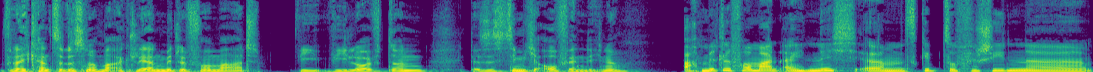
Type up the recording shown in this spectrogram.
Vielleicht kannst du das nochmal erklären, Mittelformat? Wie, wie läuft dann, das ist ziemlich aufwendig, ne? Ach, Mittelformat eigentlich nicht. Ähm, es gibt so verschiedene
